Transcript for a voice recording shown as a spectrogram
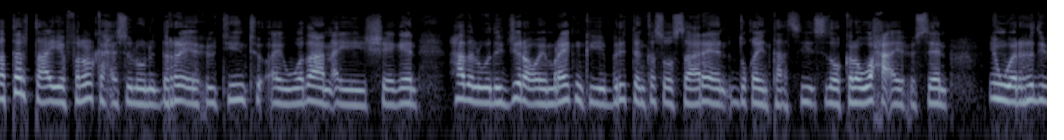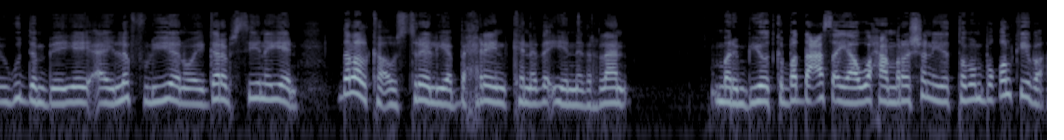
khatarta iyo falalka xasilooni darre ee xuutiyiintu ay wadaan ayay sheegeen. Hadal wadajira oo ay maraykanka iyo britain ka soo saareen duqeyntaasi sidoo kale waxa ay xuseen in weeraradii ugu dambeeyey ay la fuliyeen oo ay garab siinayeen dalalka australia baxrayn kanada iyo netherland marinbiyoodka badda cas ayaa waxaa mara shan iyo toban boqolkiiba.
